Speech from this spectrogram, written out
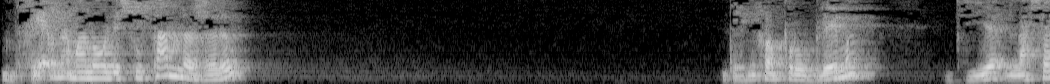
miverina manao lesotanana ry zareo. dia rehefa miproblema dia lasa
